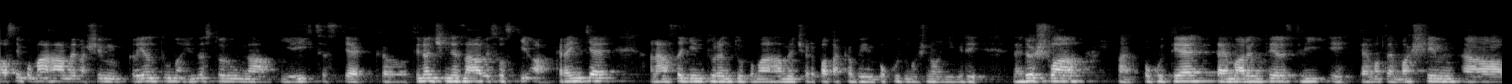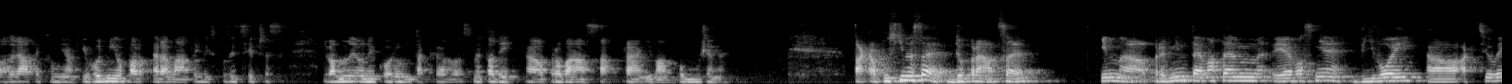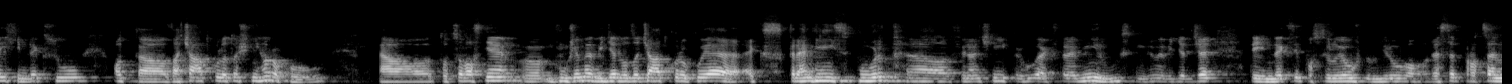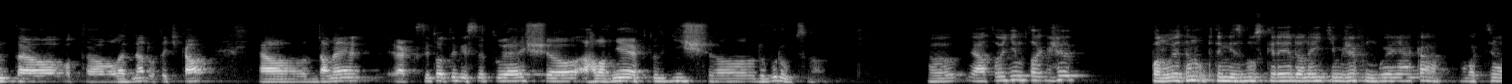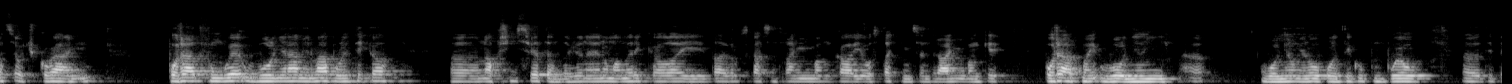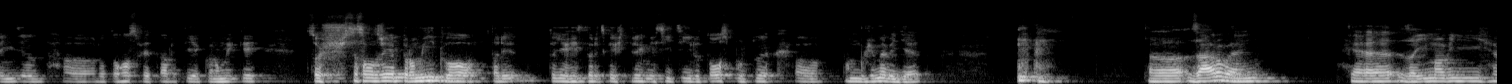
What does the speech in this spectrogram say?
vlastně pomáháme našim klientům a investorům na jejich cestě k finanční nezávislosti a k rentě a následně jim tu rentu pomáháme čerpat tak, aby jim pokud možno nikdy nedošla. Pokud je téma rentierství i tématem vaším, hledáte k tomu nějaký hodného partnera, máte k dispozici přes 2 miliony korun, tak eh, jsme tady eh, pro vás a rádi vám pomůžeme. Tak a pustíme se do práce. Tím eh, prvním tématem je vlastně vývoj akciových indexů od začátku letošního roku. To, co vlastně můžeme vidět od začátku roku, je extrémní spurt finančních trhů, extrémní růst. Můžeme vidět, že ty indexy posilují v průměru o 10% od ledna do teďka. Dané, jak si to ty vysvětluješ a hlavně jak to vidíš do budoucna? Já to vidím tak, že panuje ten optimismus, který je daný tím, že funguje nějaká vakcinace očkování. Pořád funguje uvolněná měnová politika napříč světem, takže nejenom Amerika, ale i ta Evropská centrální banka, i ostatní centrální banky pořád mají uvolněný, uvolněnou měnovou politiku, pumpují Eh, ty peníze eh, do toho světa, do té ekonomiky, což se samozřejmě promítlo tady v těch historických čtyřech měsících do toho sportu, jak eh, tam můžeme vidět. Zároveň je zajímavý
